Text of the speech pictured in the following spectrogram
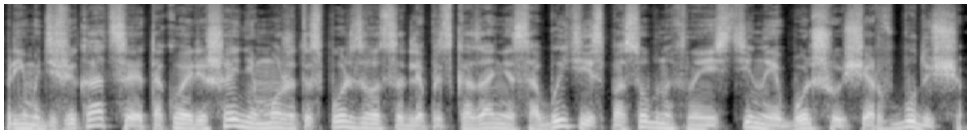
При модификации такое решение может использоваться для предсказания событий, способных нанести наибольший ущерб в будущем.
